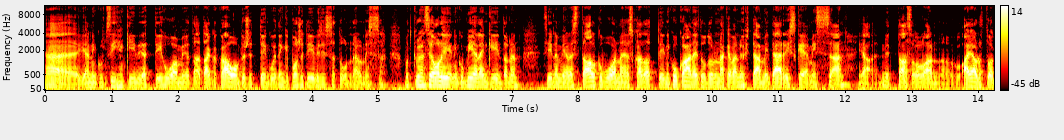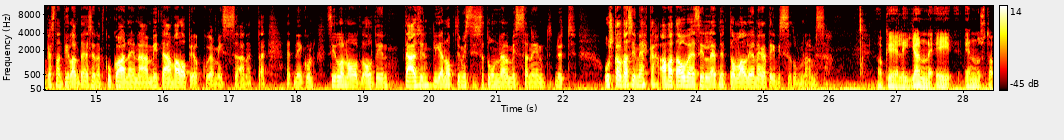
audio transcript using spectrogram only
ää, ja niin kuin siihen kiinnitettiin huomiota, että aika kauan pysyttiin kuitenkin positiivisissa tunnelmissa. Mutta kyllähän se oli niin kuin mielenkiintoinen siinä mielessä, että alkuvuonna, jos katsottiin, niin kukaan ei tuntunut näkevän yhtään mitään riskejä missään. Ja nyt taas ollaan ajauduttu oikeastaan tilanteeseen, että kukaan ei näe mitään valopilkkuja missään. Että, että niin kuin silloin oltiin täysin liian optimistisissa tunnelmissa, niin nyt uskaltaisin ehkä avata ovea silleen, että nyt ollaan liian negatiivisissa tunnelmissa. Okei, eli Janne ei ennusta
